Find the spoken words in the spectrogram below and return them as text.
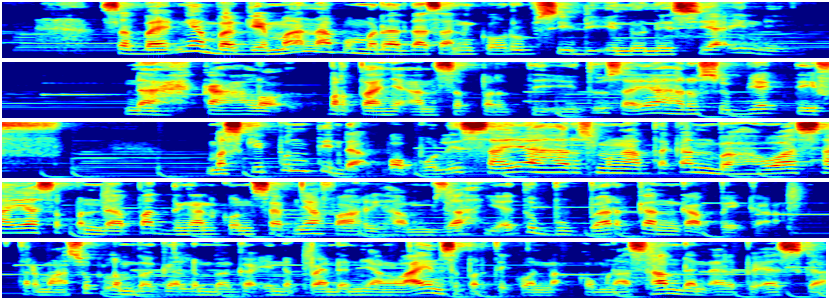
sebaiknya bagaimana pemberantasan korupsi di Indonesia ini? Nah, kalau pertanyaan seperti itu saya harus subjektif. Meskipun tidak populis, saya harus mengatakan bahwa saya sependapat dengan konsepnya Fahri Hamzah yaitu bubarkan KPK, termasuk lembaga-lembaga independen yang lain seperti Komnas HAM dan LPSK.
